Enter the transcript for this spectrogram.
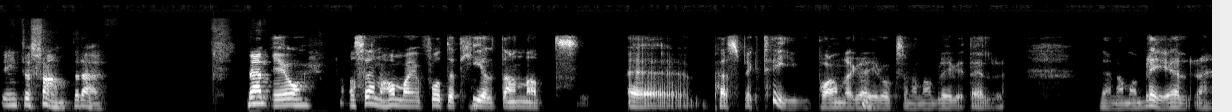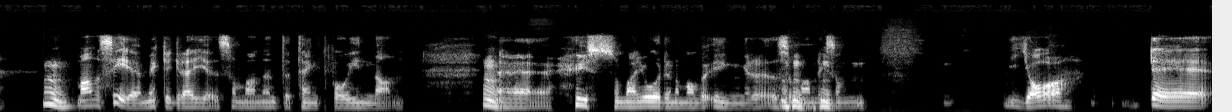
det är intressant det där. Men, Jo, och sen har man ju fått ett helt annat eh, perspektiv på andra grejer också när man blivit äldre. Än när man blir äldre. mm, Man ser mycket grejer som man inte tänkt på innan. mm, Eh, hyss som man gjorde när man var yngre. Som Mhm, man mhm. liksom... Ja, det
